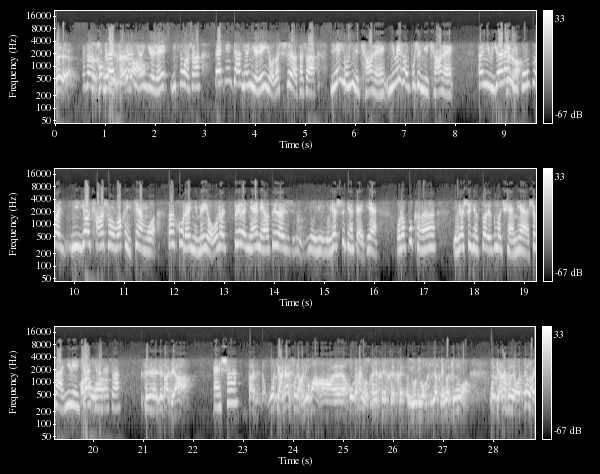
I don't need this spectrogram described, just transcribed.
对，这说明你孩子。家庭女人，你听我说，单亲家庭女人有的是。他说，人有女强人，你为什么不是女强人？他你原来你工作你要强的时候我很羡慕，但是后来你没有。我说随着年龄，随着有有有些事情改变，我说不可能有些事情做的这么全面，是吧？因为家庭来说。这这大姐啊。哎，说。大姐，我简单说两句话啊，后边还有很很很很有有一些很多听众。我简单说两句，这个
